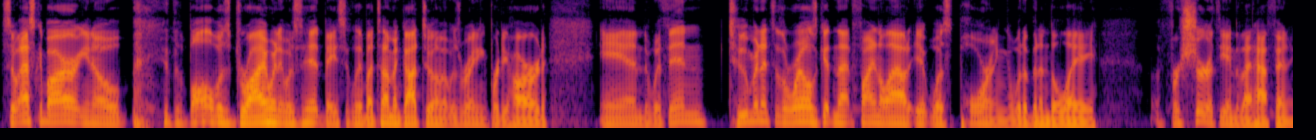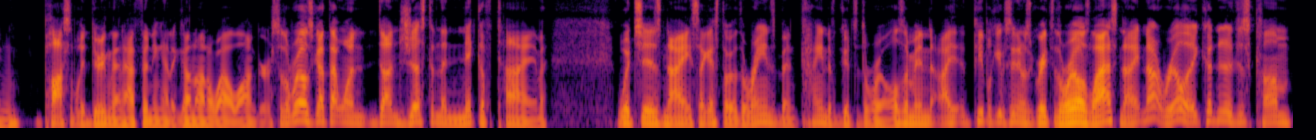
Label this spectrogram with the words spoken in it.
So Escobar, you know, the ball was dry when it was hit, basically. By the time it got to him, it was raining pretty hard. And within two minutes of the Royals getting that final out, it was pouring. It would have been a delay for sure at the end of that half inning, possibly during that half inning, had it gone on a while longer. So the Royals got that one done just in the nick of time, which is nice. I guess the the rain's been kind of good to the Royals. I mean, I people keep saying it was great to the Royals last night. Not really. Couldn't it have just come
